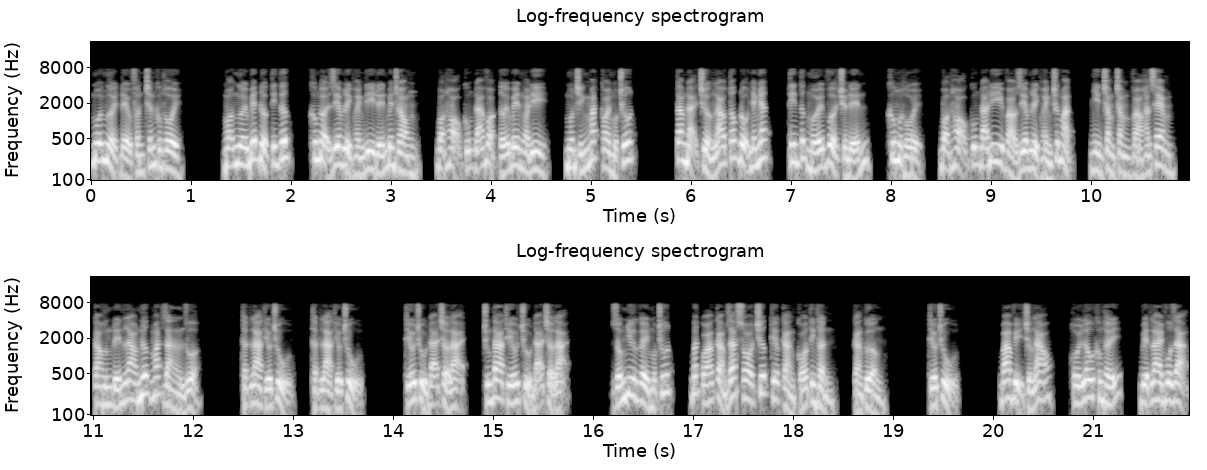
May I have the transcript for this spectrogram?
mỗi người đều phấn chấn không thôi. Mọi người biết được tin tức, không đợi Diêm Lịch Hành đi đến bên trong, bọn họ cũng đã vọt tới bên ngoài đi, muốn chính mắt coi một chút. Tam đại trưởng lao tốc độ nhanh nhất, tin tức mới vừa truyền đến, không một hồi, bọn họ cũng đã đi vào Diêm Lịch Hành trước mặt, nhìn chăm chăm vào hắn xem, cao hứng đến lao nước mắt ràn rụa. Thật là thiếu chủ, thật là thiếu chủ. Thiếu chủ đã trở lại, chúng ta thiếu chủ đã trở lại. Giống như gầy một chút, bất quá cảm giác so trước kia càng có tinh thần, càng cường. Thiếu chủ, ba vị trưởng lão, hồi lâu không thấy, biệt lai vô dạng.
